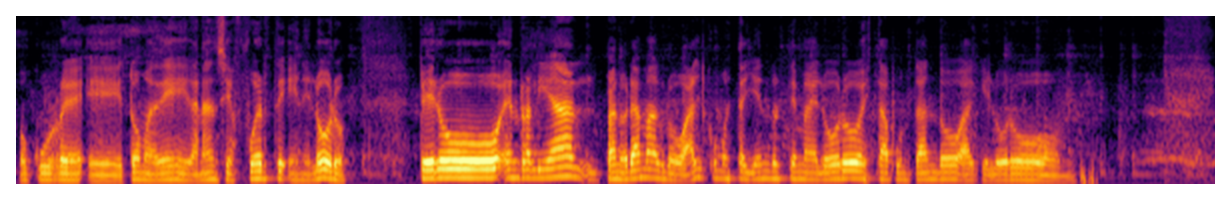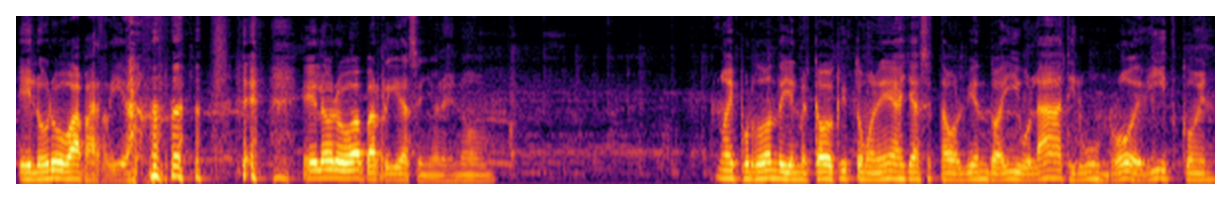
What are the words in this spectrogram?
ocurre toma de ganancias fuerte en el oro. Pero en realidad el panorama global, como está yendo el tema del oro, está apuntando a que el oro el oro va para arriba. el oro va para arriba, señores, no. No hay por dónde y el mercado de criptomonedas ya se está volviendo ahí volátil, hubo un robo de Bitcoin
